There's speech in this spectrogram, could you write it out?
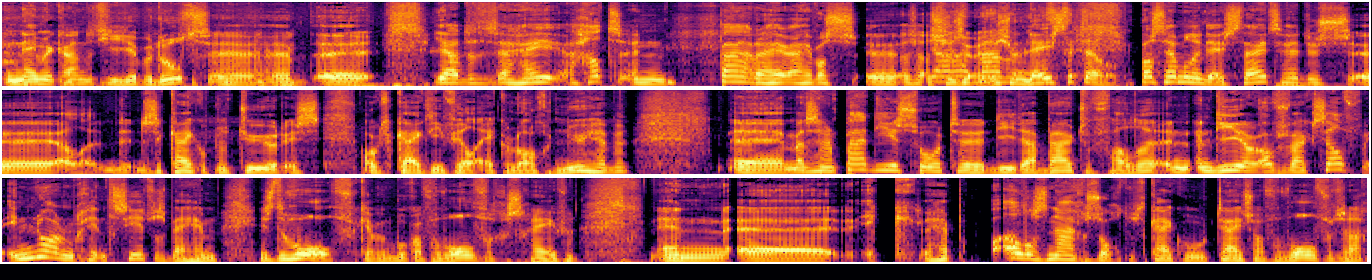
neem ik aan dat je hier bedoelt. Uh, uh, ja, dat, hij had een paar... Hij, hij was, als, als, je, als je hem leest... Vertel. Past helemaal in deze tijd. Hè, dus de kijk op natuur is ook de kijk die veel ecologen nu hebben. Maar er zijn een paar diersoorten die daar buiten vallen. Een, een dier over waar ik zelf enorm geïnteresseerd was bij hem... is de wolf. Ik heb een boek over wolven geschreven. En ik heb alles nagezocht om te kijken hoe Thijs over wolven zag.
